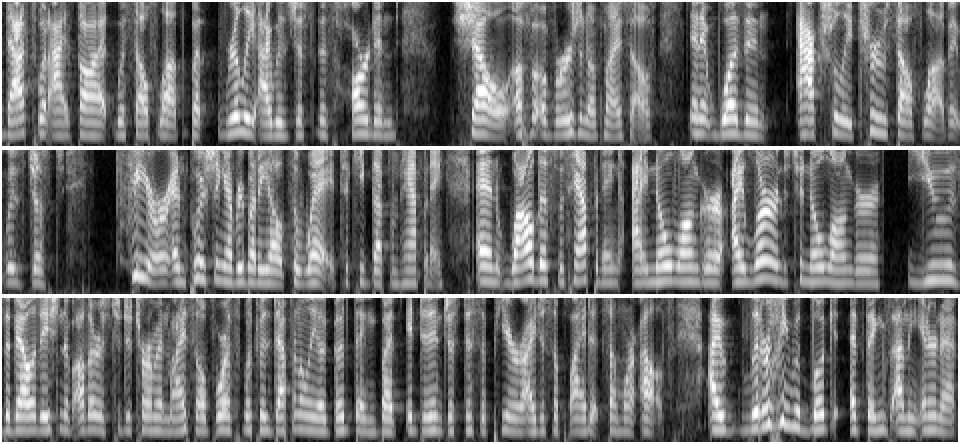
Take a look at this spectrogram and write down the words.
that's what I thought was self love. But really, I was just this hardened shell of a version of myself. And it wasn't actually true self love. It was just fear and pushing everybody else away to keep that from happening. And while this was happening, I no longer, I learned to no longer use the validation of others to determine my self worth, which was definitely a good thing, but it didn't just disappear. I just applied it somewhere else. I literally would look at things on the internet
